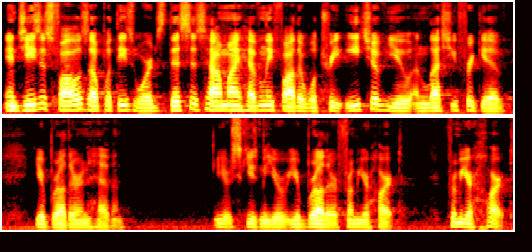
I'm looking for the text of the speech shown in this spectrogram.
And Jesus follows up with these words This is how my heavenly Father will treat each of you unless you forgive your brother in heaven. Your, excuse me, your, your brother from your heart. From your heart.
